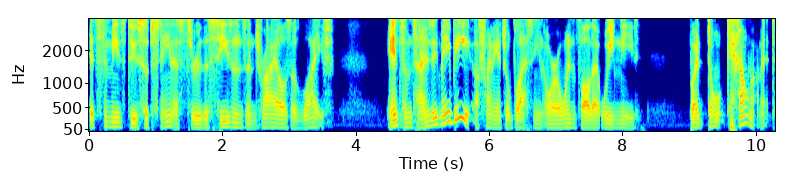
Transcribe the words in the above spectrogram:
It's the means to sustain us through the seasons and trials of life. And sometimes it may be a financial blessing or a windfall that we need, but don't count on it.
